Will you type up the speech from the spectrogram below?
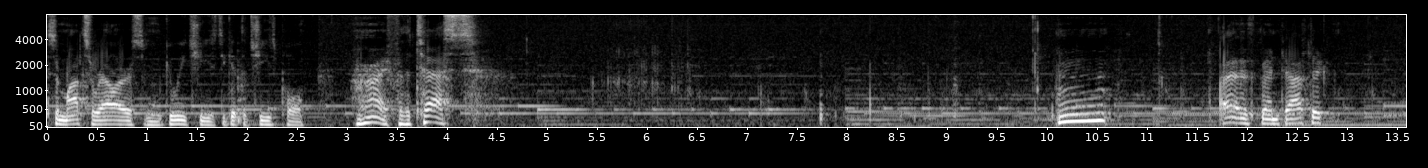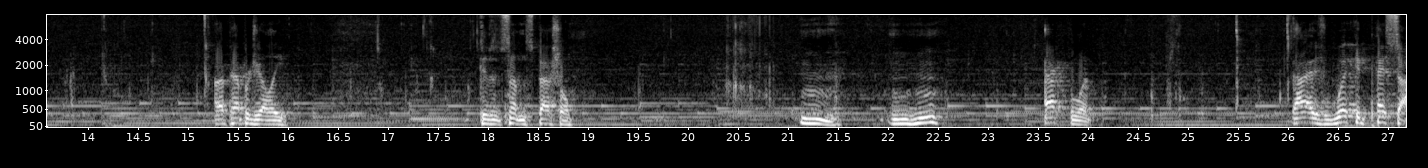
some mozzarella or some gooey cheese to get the cheese pull. All right, for the test. Mmm, that is fantastic. Our pepper jelly gives it something special. Mmm, mm-hmm, excellent. That is wicked pizza.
